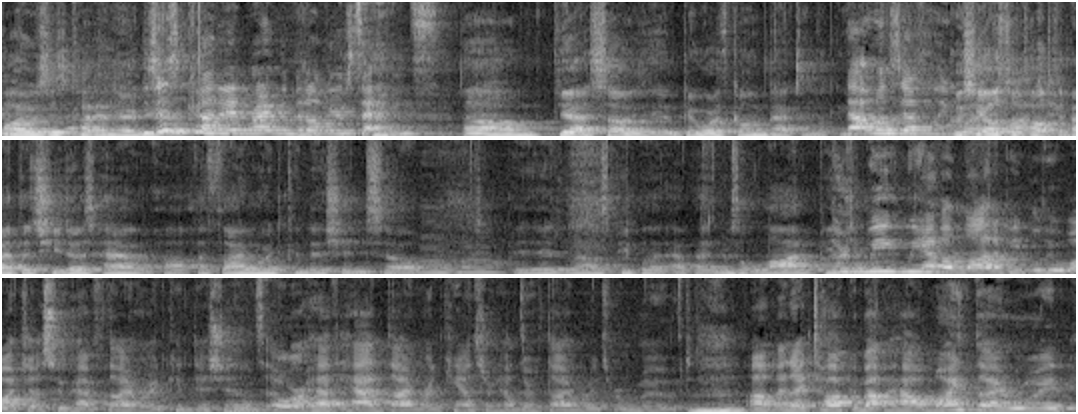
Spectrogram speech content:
I was just cut in there. you just cut in right in the middle of your sentence. Um, yeah, so it'd be worth going back and looking. At that at one's definitely Because she also watching. talked about that she does have uh, a thyroid condition, so Mm-hmm. it, it allows people that have that. And there's a lot of people. There's, we, we have a lot of people who watch us who have thyroid conditions or have had thyroid cancer and have their thyroids removed. Mm-hmm. Um, and I talk about how my thyroid,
